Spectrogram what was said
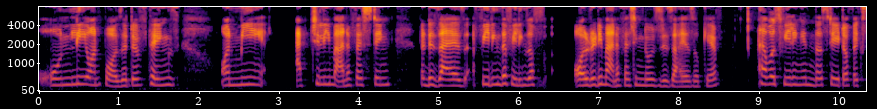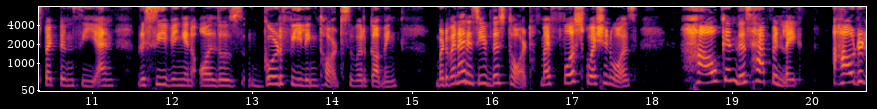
only on positive things, on me actually manifesting the desires, feeling the feelings of already manifesting those desires, okay? I was feeling in the state of expectancy and receiving, and all those good feeling thoughts were coming. But when I received this thought, my first question was, How can this happen? Like, how did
